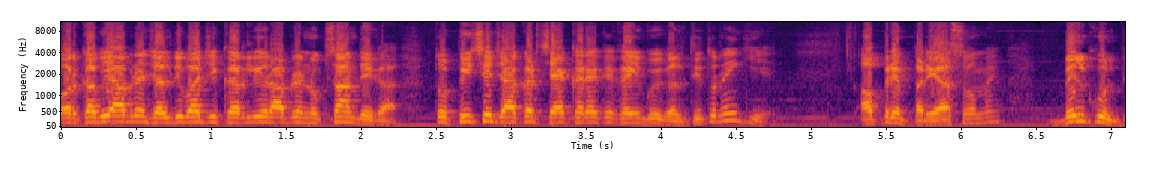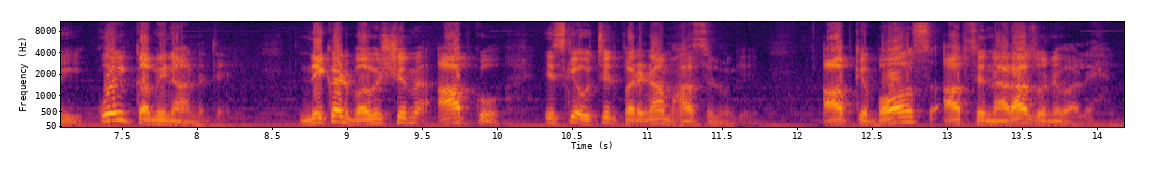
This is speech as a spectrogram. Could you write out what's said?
और कभी आपने जल्दीबाजी कर ली और आपने नुकसान देगा तो पीछे जाकर चेक करें कि कहीं कोई गलती तो नहीं की है। अपने प्रयासों में बिल्कुल भी कोई कमी ना आने दें। निकट भविष्य में आपको इसके उचित परिणाम हासिल होंगे। आपके बॉस आपसे नाराज़ होने वाले हैं।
